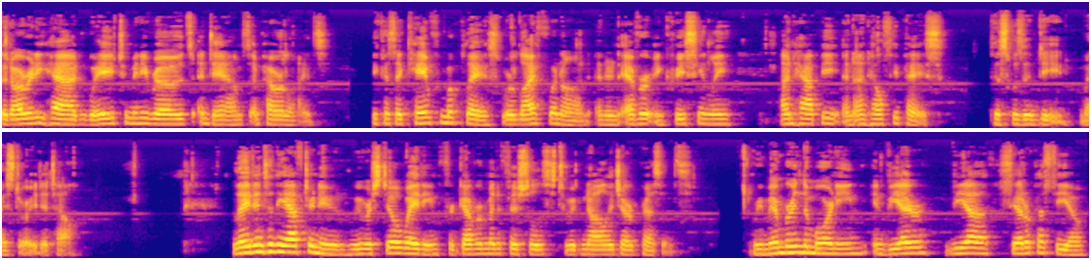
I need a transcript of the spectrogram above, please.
that already had way too many roads and dams and power lines. Because I came from a place where life went on at an ever increasingly unhappy and unhealthy pace. This was indeed my story to tell. Late into the afternoon, we were still waiting for government officials to acknowledge our presence. Remember in the morning in Via, Via Cerro Castillo,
